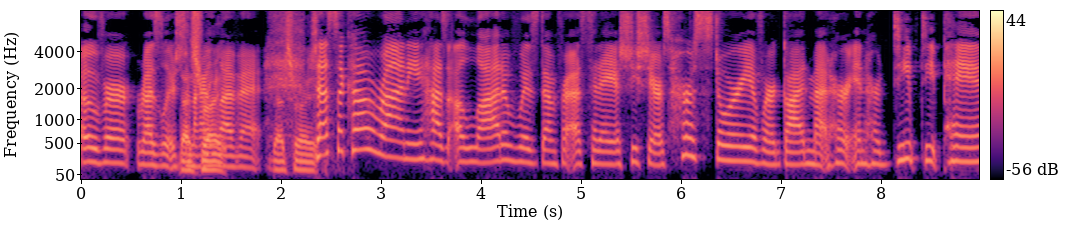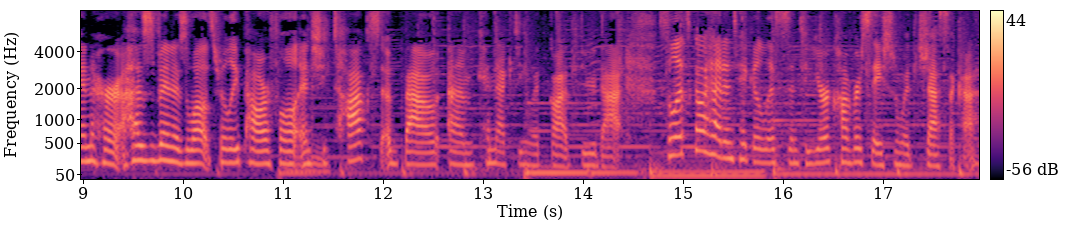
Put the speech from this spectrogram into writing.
over resolution. That's right. I love it. That's right. Jessica Ronne has a lot of wisdom for us today as she shares her story of where God met her in her deep, deep pain, her husband as well. It's really powerful. And she talks about um, connecting with God through that. So let's go ahead and take a listen to your conversation with Jessica.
